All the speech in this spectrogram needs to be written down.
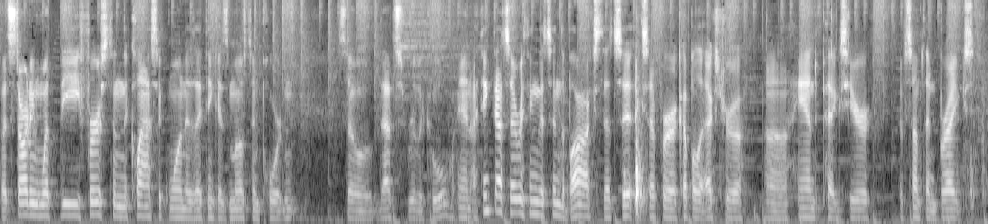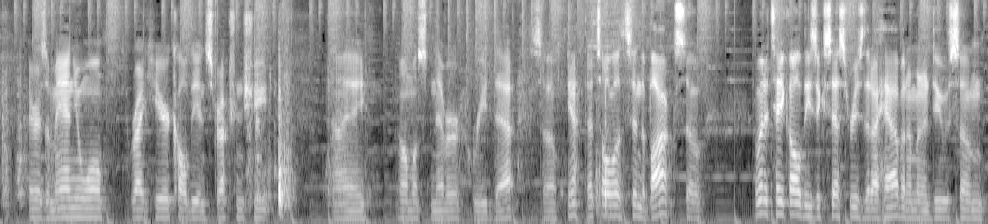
But starting with the first and the classic one is I think is most important. So that's really cool. And I think that's everything that's in the box. That's it, except for a couple of extra uh, hand pegs here if something breaks. There's a manual right here called the instruction sheet. I almost never read that. So yeah, that's all that's in the box. So I'm gonna take all these accessories that I have and I'm gonna do some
